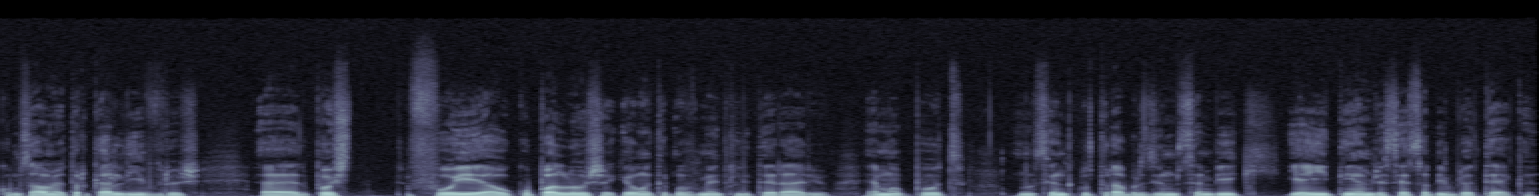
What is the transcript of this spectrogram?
começávamos a trocar livros. Uh, depois fui ao Ocupa Luxa, que é um outro movimento literário em Maputo, no Centro Cultural Brasil Moçambique, e aí tínhamos acesso à biblioteca.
